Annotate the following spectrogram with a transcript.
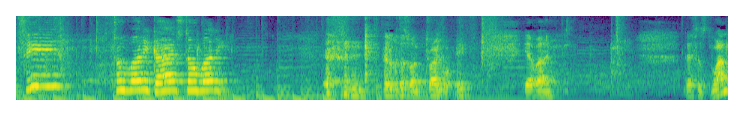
See? Don't worry, guys. Don't worry. hey, look at this one. Triangle. Eh? Yeah, right. This is one.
